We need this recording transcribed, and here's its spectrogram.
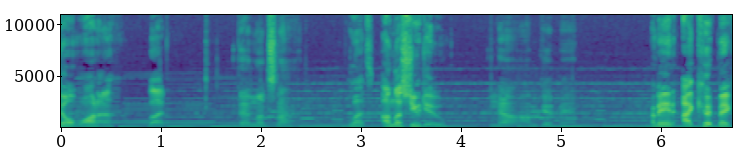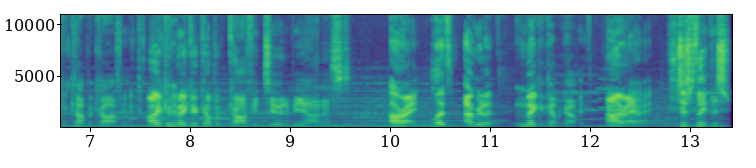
don't wanna, but Then let's not. let's unless you do. No, I'm good, man. I mean, I could make a cup of coffee. I could make a cup of coffee too, to be honest. All right, let's. I'm gonna make a cup of coffee. All right. All right. Just leave this.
